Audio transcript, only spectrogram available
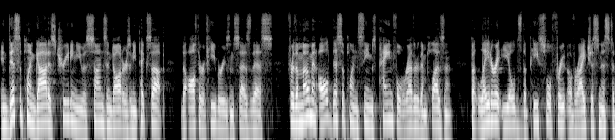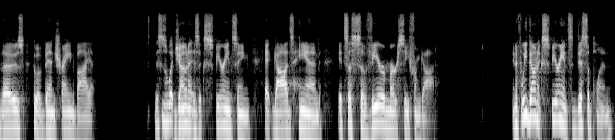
In discipline, God is treating you as sons and daughters. And he picks up the author of Hebrews and says this For the moment, all discipline seems painful rather than pleasant, but later it yields the peaceful fruit of righteousness to those who have been trained by it. This is what Jonah is experiencing at God's hand. It's a severe mercy from God. And if we don't experience discipline,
